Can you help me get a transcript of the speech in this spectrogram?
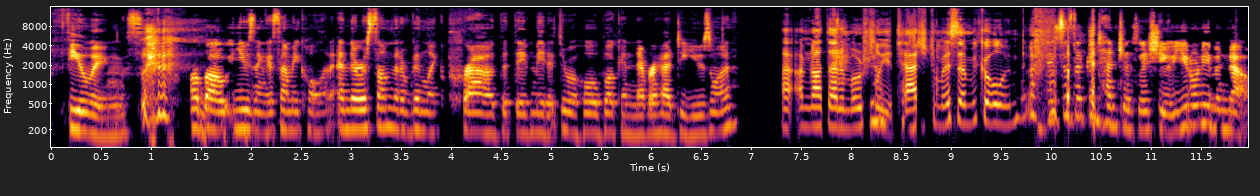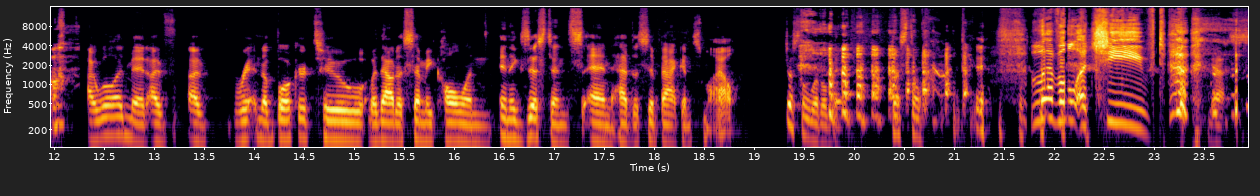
feelings about using a semicolon and there are some that have been like proud that they've made it through a whole book and never had to use one. I'm not that emotionally attached to my semicolon. this is a contentious issue. You don't even know. I will admit, I've I've written a book or two without a semicolon in existence and had to sit back and smile just a little bit. just a little bit. Level achieved. yes,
